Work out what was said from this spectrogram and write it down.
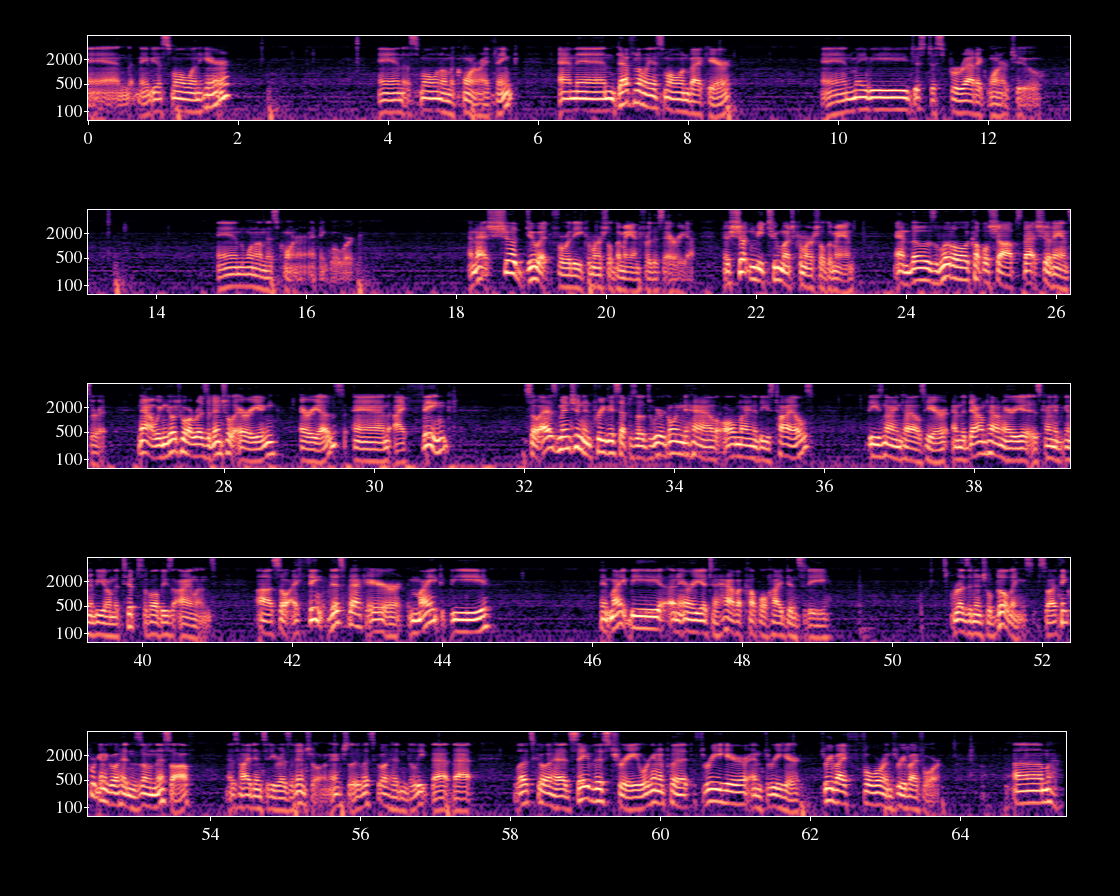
and maybe a small one here, and a small one on the corner, I think. And then definitely a small one back here and maybe just a sporadic one or two. And one on this corner, I think will work. And that should do it for the commercial demand for this area. There shouldn't be too much commercial demand. And those little couple shops, that should answer it. Now, we can go to our residential area, areas, and I think... So as mentioned in previous episodes, we're going to have all nine of these tiles these nine tiles here, and the downtown area is kind of going to be on the tips of all these islands. Uh, so I think this back area might be it might be an area to have a couple high density residential buildings. So I think we're going to go ahead and zone this off as high density residential. And actually, let's go ahead and delete that. That let's go ahead save this tree. We're going to put three here and three here, three by four and three by four. Um,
